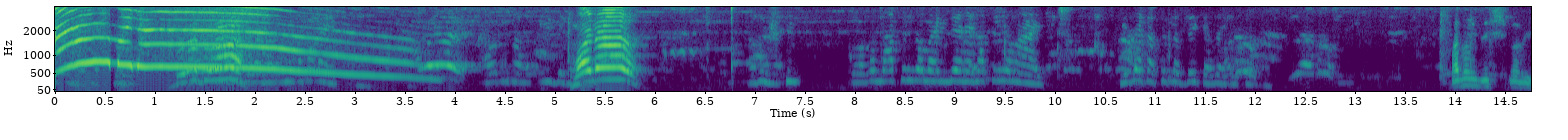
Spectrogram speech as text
আয় মইনুল ময়না দৌড়া, দৌড়া। মইনুল বাদন দিস নবী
